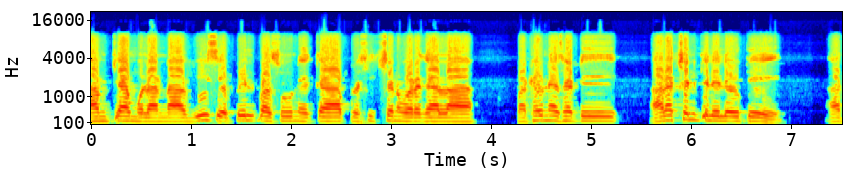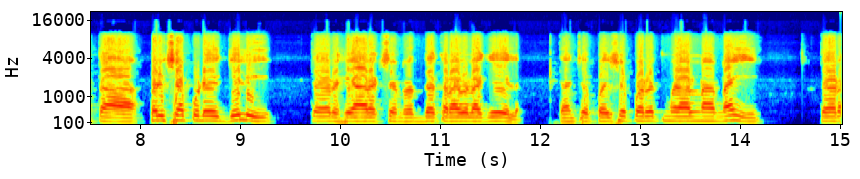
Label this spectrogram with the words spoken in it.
आमच्या मुलांना वीस एप्रिलपासून एका प्रशिक्षण वर्गाला पाठवण्यासाठी आरक्षण केलेले होते. आता परीक्षा पुढे गेली तर हे आरक्षण रद्द करावे लागेल. त्यांचे पैसे परत मिळणार नाही तर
